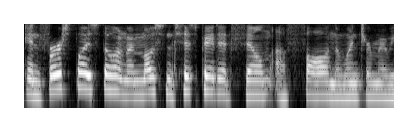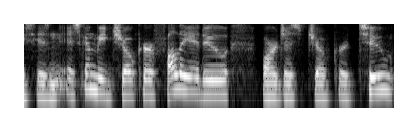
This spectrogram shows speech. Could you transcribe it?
In first place, though, and my most anticipated film of fall and the winter movie season is going to be Joker Folie à Deux or just Joker 2.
